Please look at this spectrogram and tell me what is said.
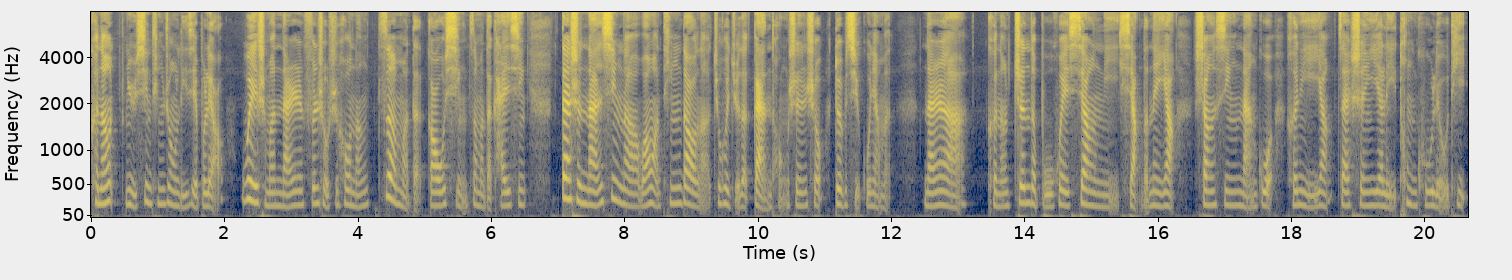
可能女性听众理解不了，为什么男人分手之后能这么的高兴，这么的开心，但是男性呢，往往听到了就会觉得感同身受。对不起，姑娘们，男人啊，可能真的不会像你想的那样伤心难过，和你一样在深夜里痛哭流涕。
